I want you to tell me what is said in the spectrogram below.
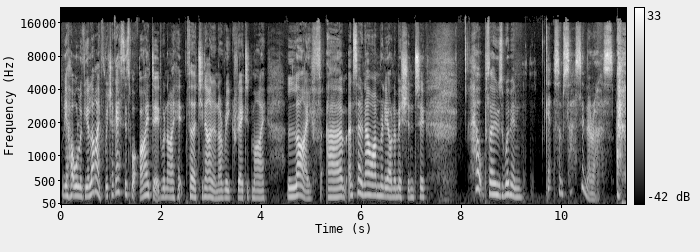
the whole of your life, which I guess is what I did when I hit 39 and I recreated my life. Um, and so now I'm really on a mission to help those women get some sass in their ass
